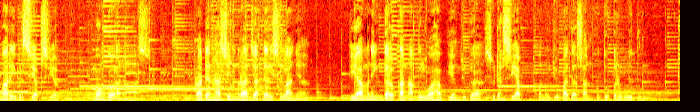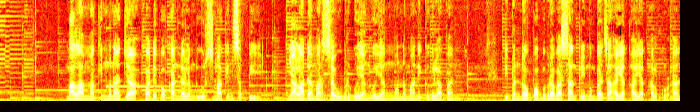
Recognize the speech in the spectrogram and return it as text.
mari bersiap-siap. Monggo anak mas. Raden Hashim beranjak dari silanya. Dia meninggalkan Abdul Wahab yang juga sudah siap menuju padasan untuk berwudu. Malam makin menajak, padepokan dalam dur semakin sepi. Nyala damar sewu bergoyang-goyang menemani kegelapan. Di pendopo beberapa santri membaca ayat-ayat Al-Quran.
